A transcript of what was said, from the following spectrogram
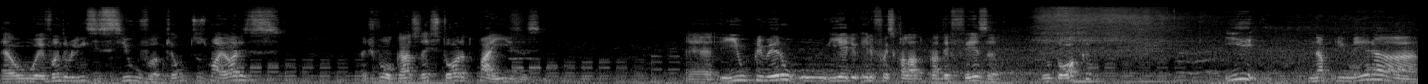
é o Evandro Lince Silva, que é um dos maiores advogados da história do país. Assim. É, e o primeiro, o, e ele, ele foi escalado para a defesa do Doca. E na primeira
